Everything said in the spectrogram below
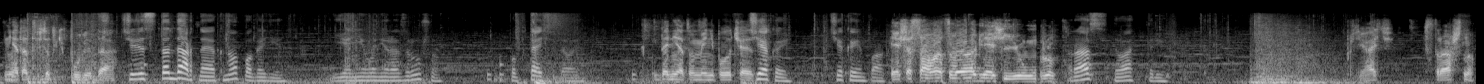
Нет, это все-таки пули, да. Через стандартное окно, погоди. Я его не разрушу. Попытайся давай. Да нет, у меня не получается. Чекай. Чекай импакт. Я сейчас сам от своего огня и умру. Раз, два, три. Блять, страшно.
